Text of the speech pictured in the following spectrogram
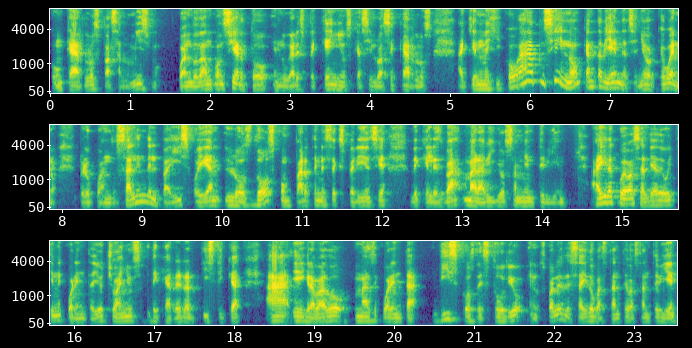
Con Carlos pasa lo mismo cuando da un concierto en lugares pequeños, que así lo hace Carlos aquí en México, ah, pues sí, ¿no? Canta bien el señor, qué bueno. Pero cuando salen del país, oigan, los dos comparten esa experiencia de que les va maravillosamente bien. Aida Cuevas al día de hoy tiene 48 años de carrera artística, ha eh, grabado más de 40 discos de estudio en los cuales les ha ido bastante, bastante bien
